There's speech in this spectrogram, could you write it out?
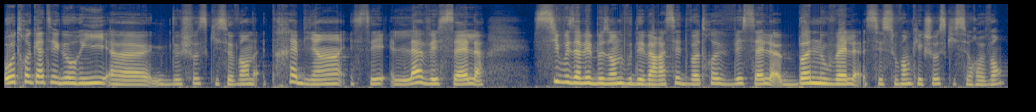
Autre catégorie euh, de choses qui se vendent très bien, c'est la vaisselle. Si vous avez besoin de vous débarrasser de votre vaisselle, bonne nouvelle, c'est souvent quelque chose qui se revend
